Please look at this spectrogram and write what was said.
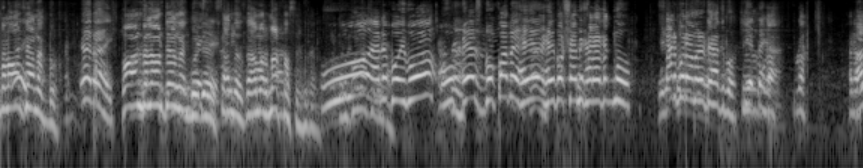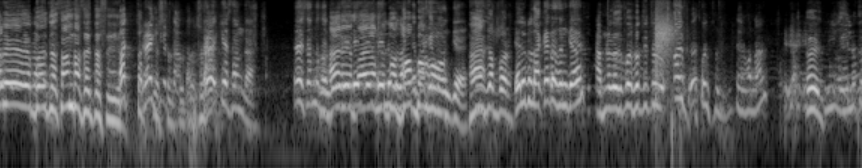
বেলা অন টেয়া নাকবো এই ভাই। অন বেলা অন যে চান্দা আমার মারতাছে ও এনে বইবো ও বেচবো কবে? হে হে বর্ষ আমি খারাপ থাকব তারপরে আমার এটা দিব। কি এর টাকা? আরে বলতে চান্দা চাইতাছে। কে কে চান্দা? এই চান্দা দাও। আরে এই- এই- ভাই আপনি তো জব করব ধাক্কা দেন কে? হ্যাঁ কি জব্বর এই লোক ধাক্কা কে? আপনার কাছে কই ফদি তুই এই, এই, না? এই, এই লোকে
